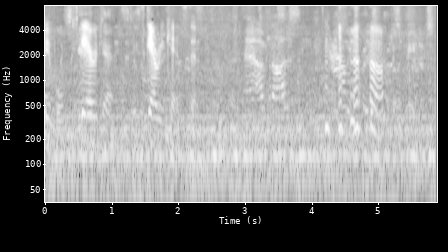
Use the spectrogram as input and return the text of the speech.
people, scared, cats. scary cats. Then. Yeah,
